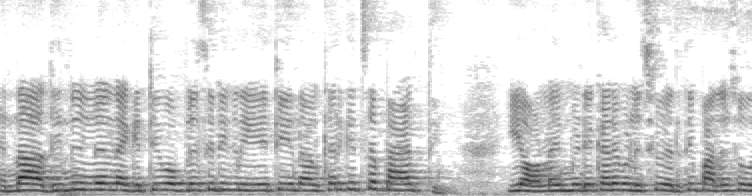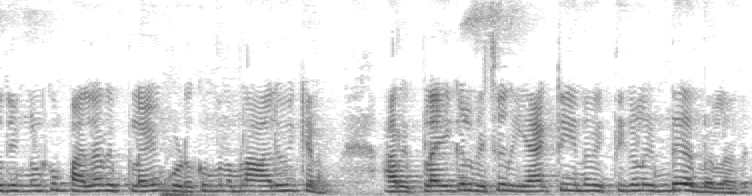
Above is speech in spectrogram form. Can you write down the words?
എന്നാൽ അതിനുള്ള നെഗറ്റീവ് പബ്ലിസിറ്റി ക്രിയേറ്റ് ചെയ്യുന്ന ആൾക്കാർക്ക് ഇറ്റ്സ് എ ബാഡ് തിങ് ഈ ഓൺലൈൻ മീഡിയക്കാരെ വിളിച്ചു വരുത്തി പല ചോദ്യങ്ങൾക്കും പല റിപ്ലൈയും കൊടുക്കുമ്പോൾ നമ്മൾ ആലോചിക്കണം. ആ റിപ്ലൈകൾ വെച്ച് റിയാക്ട് ചെയ്യുന്ന വ്യക്തികൾ ഉണ്ട് എന്നുള്ളത്.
